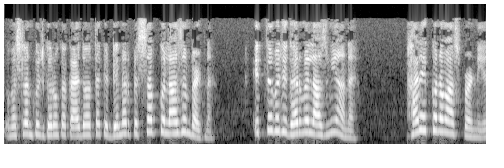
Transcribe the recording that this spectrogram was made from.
مثلاً کچھ گھروں کا قاعدہ ہوتا ہے کہ ڈنر پہ سب کو لازم بیٹھنا ہے۔ اتنے بجے گھر میں لازمی آنا ہے۔ ہر ایک کو نماز پڑھنی ہے۔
